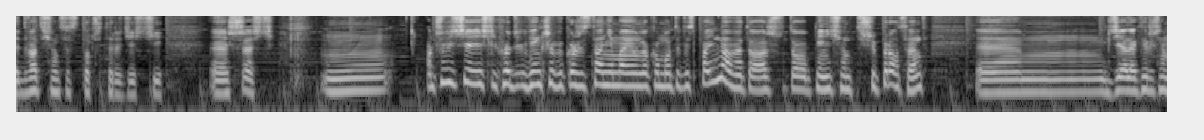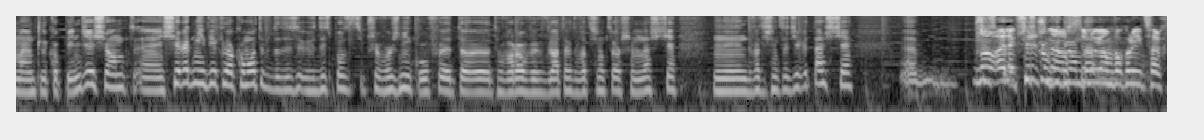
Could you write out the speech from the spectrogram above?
y, 2146. Mm, Oczywiście, jeśli chodzi większe wykorzystanie mają lokomotywy spalinowe, to aż to 53%, ym, gdzie elektryczne mają tylko 50. E, Średni wiek lokomotyw w dyspozycji przewoźników e, to, towarowych w latach 2018-2019 No, elektryczne oscylują w okolicach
